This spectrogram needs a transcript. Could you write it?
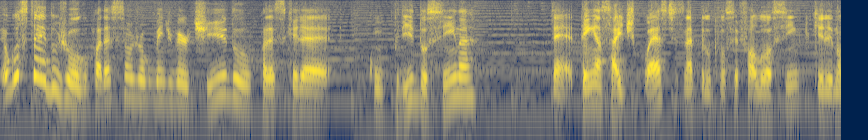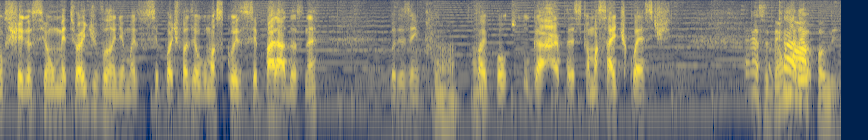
eu gostei do jogo, parece ser um jogo bem divertido, parece que ele é comprido, assim, né? Tem, tem as side quests, né, pelo que você falou, assim, que ele não chega a ser um Metroidvania, mas você pode fazer algumas coisas separadas, né? Por exemplo, Tá. vai pra outro lugar, parece que é uma side quest. É, você tem Cara, um mapa ali,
